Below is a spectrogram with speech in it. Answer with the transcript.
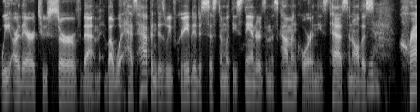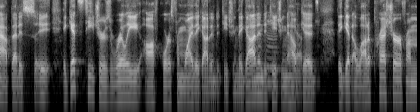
we are there to serve them but what has happened is we've created a system with these standards and this common core and these tests and all this yeah crap that is it, it, gets teachers really off course from why they got into teaching they got into mm-hmm. teaching to help yep. kids they get a lot of pressure from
